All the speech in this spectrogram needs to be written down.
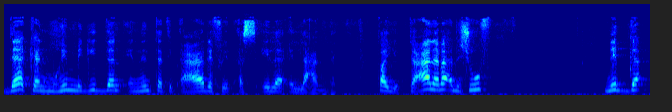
ده كان مهم جدا إن أنت تبقى عارف الأسئلة اللي عندك. طيب تعالى بقى نشوف نبدأ.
